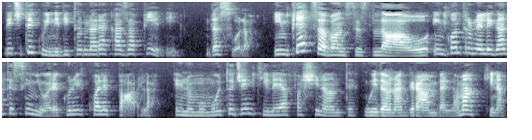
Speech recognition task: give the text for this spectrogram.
Decide quindi di tornare a casa a piedi, da sola. In piazza Vanceslao incontra un elegante signore con il quale parla. È un uomo molto gentile e affascinante. Guida una gran bella macchina.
